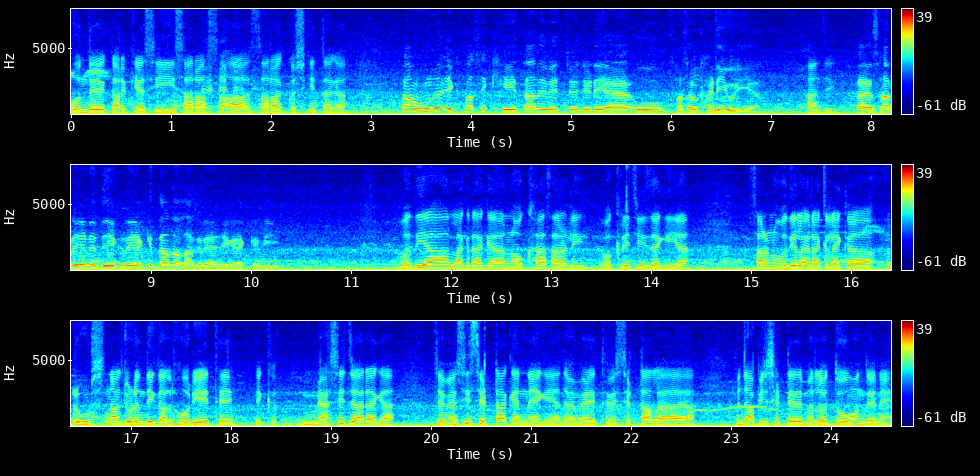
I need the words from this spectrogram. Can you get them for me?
ਉਹਦੇ ਕਰਕੇ ਅਸੀਂ ਸਾਰਾ ਸਾਰਾ ਕੁਝ ਕੀਤਾ ਗਾ। ਤਾਂ ਹੁਣ ਇੱਕ ਪਾਸੇ ਖੇਤਾਂ ਦੇ ਵਿੱਚ ਜਿਹੜੇ ਆ ਉਹ ਫਸਲ ਖੜੀ ਹੋਈ ਆ। ਹਾਂਜੀ। ਤਾਂ ਸਾਰੇ ਜਣੇ ਦੇਖ ਰਹੇ ਆ ਕਿਦਾਂ ਦਾ ਲੱਗ ਰਿਹਾ ਹੈਗਾ ਕਿ ਵੀ ਵਧੀਆ ਲੱਗ ਰਿਹਾ ਗਿਆ ਅਨੋਖਾ ਸਾਰਾ ਲਈ, ਵੱਖਰੀ ਚੀਜ਼ ਹੈਗੀ ਆ। ਸਾਰਿਆਂ ਨੂੰ ਵਧੀਆ ਲੱਗ ਰਿਹਾ ਕਿ ਲਾਈਕ ਰੂਟਸ ਨਾਲ ਜੁੜਨ ਦੀ ਗੱਲ ਹੋ ਰਹੀ ਹੈ ਇੱਥੇ। ਇੱਕ ਮੈਸੇਜ ਆ ਰਿਹਾ ਹੈਗਾ, ਜਿਵੇਂ ਅਸੀਂ ਸਿੱਟਾ ਕਹਿੰਦੇ ਹੈਗੇ ਆ, ਜਿਵੇਂ ਮੈਂ ਇੱਥੇ ਵੀ ਸਿੱਟਾ ਲਾਇਆ ਆ ਪੰਜਾਬੀ 'ਚ ਸਿੱਟੇ ਦੇ ਮਤਲਬ ਦੋ ਹੁੰਦੇ ਨੇ।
